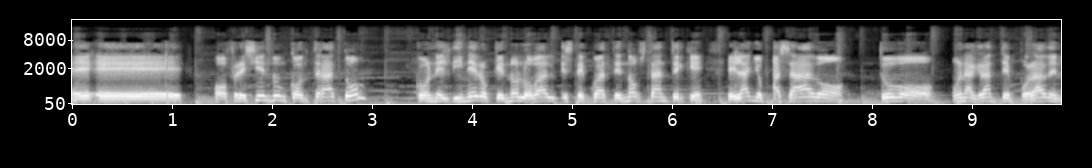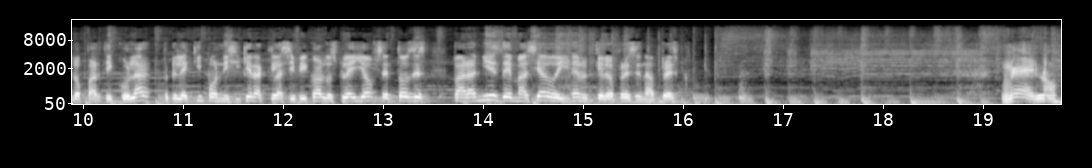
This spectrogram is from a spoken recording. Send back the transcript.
eh, eh, ofreciendo un contrato con el dinero que no lo vale este cuate. No obstante que el año pasado tuvo una gran temporada en lo particular, pero el equipo ni siquiera clasificó a los playoffs. Entonces, para mí es demasiado dinero el que le ofrecen a Presco. Bueno,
